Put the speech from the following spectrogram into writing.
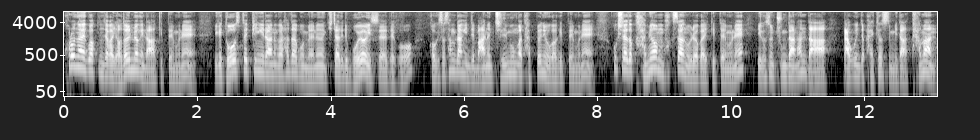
코로나19 확진자가 여덟 명이 나왔기 때문에 이게 도어 스태핑이라는 걸 하다 보면은 기자들이 모여 있어야 되고 거기서 상당히 이제 많은 질문과 답변이 오가기 때문에 혹시라도 감염 확산 우려가 있기 때문에 이것은 중단한다 라고 이제 밝혔습니다. 다만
